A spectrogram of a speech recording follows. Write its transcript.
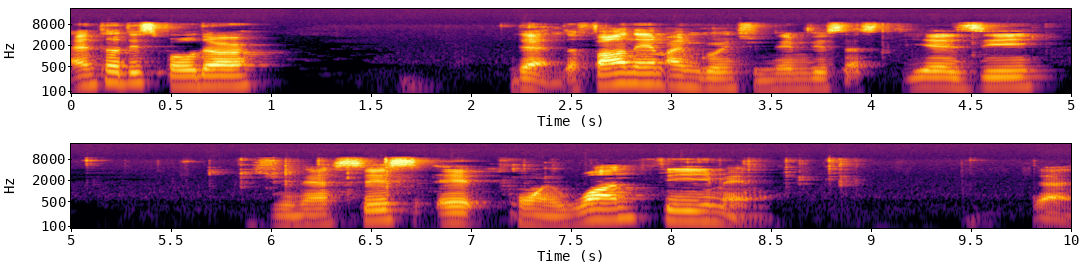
enter this folder. Then the file name, I'm going to name this as DAZ Genesis 8.1 female. Then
